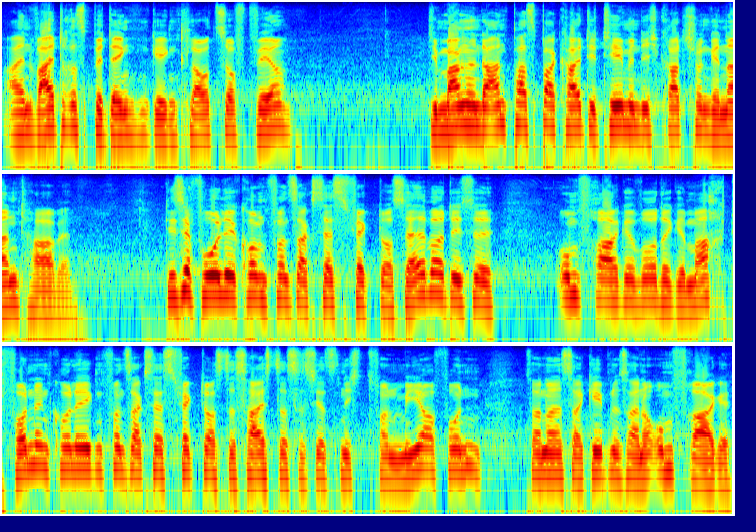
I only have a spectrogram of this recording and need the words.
ein weiteres Bedenken gegen Cloud-Software. Die mangelnde Anpassbarkeit, die Themen, die ich gerade schon genannt habe. Diese Folie kommt von SuccessFactors selber. Diese Umfrage wurde gemacht von den Kollegen von SuccessFactors. Das heißt, das ist jetzt nicht von mir erfunden, sondern das Ergebnis einer Umfrage.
